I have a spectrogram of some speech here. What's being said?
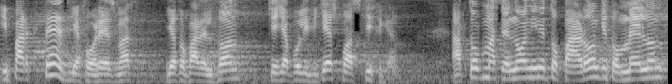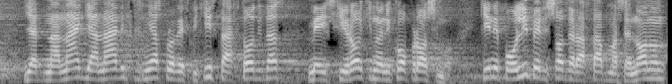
υπαρκτές διαφορές μας για το παρελθόν και για πολιτικές που ασκήθηκαν. Αυτό που μας ενώνει είναι το παρόν και το μέλλον για την ανάγκη ανάδειξης μιας προοδευτικής ταυτότητας με ισχυρό κοινωνικό πρόσημο. Και είναι πολύ περισσότερα αυτά που μας ενώνουν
